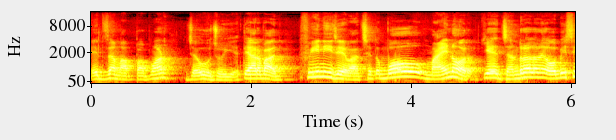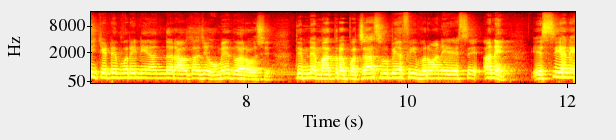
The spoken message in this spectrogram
એક્ઝામ આપવા પણ જવું જોઈએ. ત્યારબાદ ફીની જે વાત છે, તો બહુ માઇનોર કે જનરલ અને ઓબીસી કેટેગરીની અંદર આવતા જે ઉમેદવારો છે, તેમને માત્ર પચાસ રૂપિયા ફી ભરવાની રહેશે અને એસસી અને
